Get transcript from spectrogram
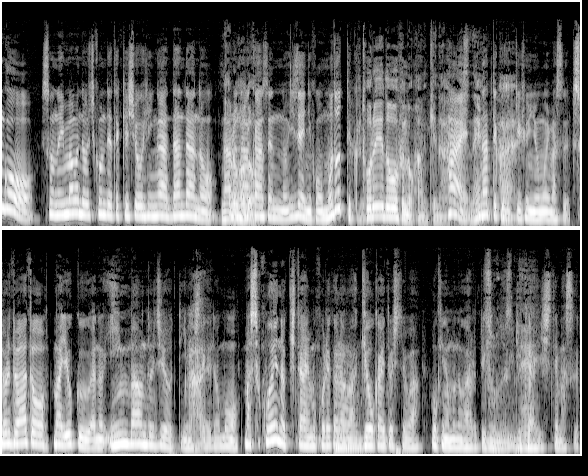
今後、その今まで落ち込んでた化粧品がだんだんのコロナ感染の以前にこう戻ってくる。トレードオフの関係なわけですね。はい、なってくるっていうふうに思います。はい、それとあと、まあよくあのインバウンド需要って言いましたけれども、はい、まあそこへの期待もこれからは業界としては大きなものがあるというふうに理解してます。すね、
